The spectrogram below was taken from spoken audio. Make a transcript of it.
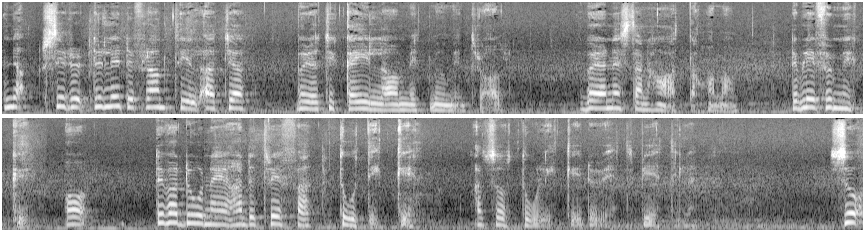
Ja, ser du, det ledde fram till att jag började tycka illa om mitt Mumintroll. Jag började nästan hata honom. Det blev för mycket. Och det var då när jag hade träffat Totikki, alltså Tuulikki, du vet, Pietilä. Så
